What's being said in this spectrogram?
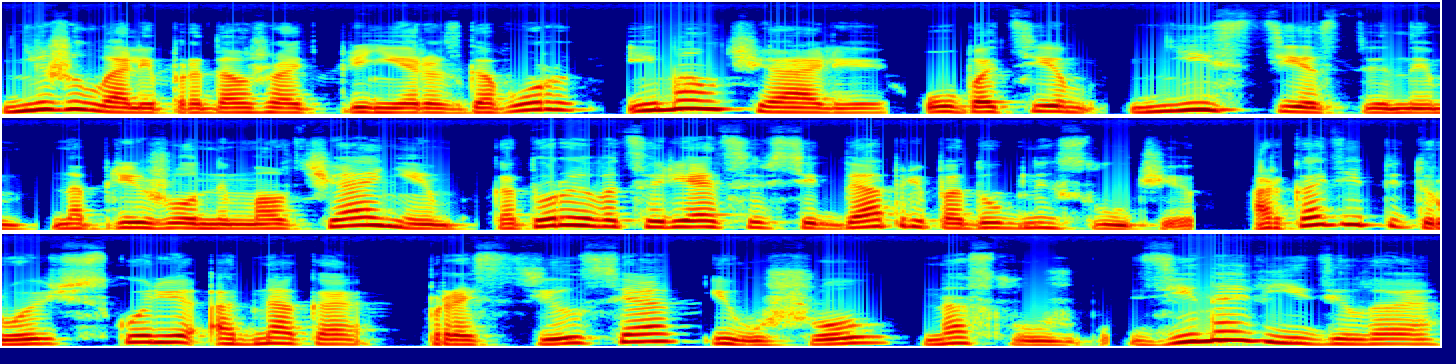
не желали продолжать при ней разговор и молчали, оба тем неестественным, напряженным молчанием, которое воцаряется всегда при подобных случаях. Аркадий Петрович вскоре, однако, простился и ушел на службу. Зина видела,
